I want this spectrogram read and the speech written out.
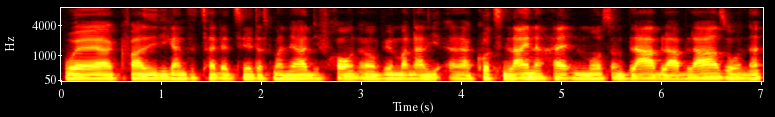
wo er quasi die ganze Zeit erzählt, dass man ja die Frauen irgendwie mal an einer, einer kurzen Leine halten muss und bla bla bla so. Ne?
